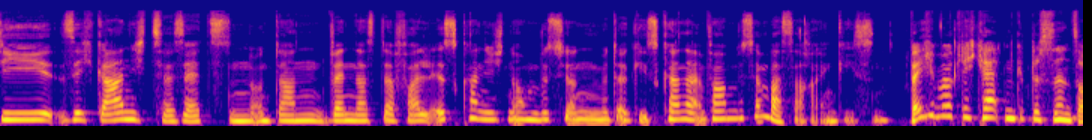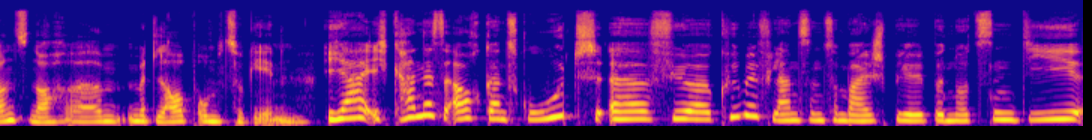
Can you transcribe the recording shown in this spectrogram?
die sich gar nicht zersetzen. Und dann, wenn das der Fall ist, kann ich noch ein bisschen mit der Gießkanne einfach ein bisschen Wasser reingießen. Welche Möglichkeiten gibt es denn sonst noch, ähm, mit Laub umzugehen? Ja, ich kann es auch ganz gut äh, für Kübelpflanzen zum Beispiel benutzen, die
